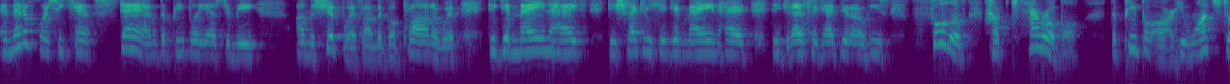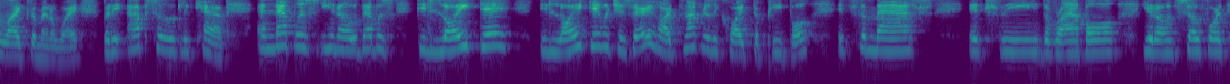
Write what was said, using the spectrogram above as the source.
And then, of course, he can't stand the people he has to be on the ship with, on the Goplana with, die Gemeinheit, die schreckliche Gemeinheit, die Grässlichkeit, you know, he's full of how terrible the people are. He wants to like them in a way, but he absolutely can't. And that was, you know, that was die Leute, die Leute, which is very hard. It's not really quite the people. It's the mass it's the the rabble you know and so forth.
